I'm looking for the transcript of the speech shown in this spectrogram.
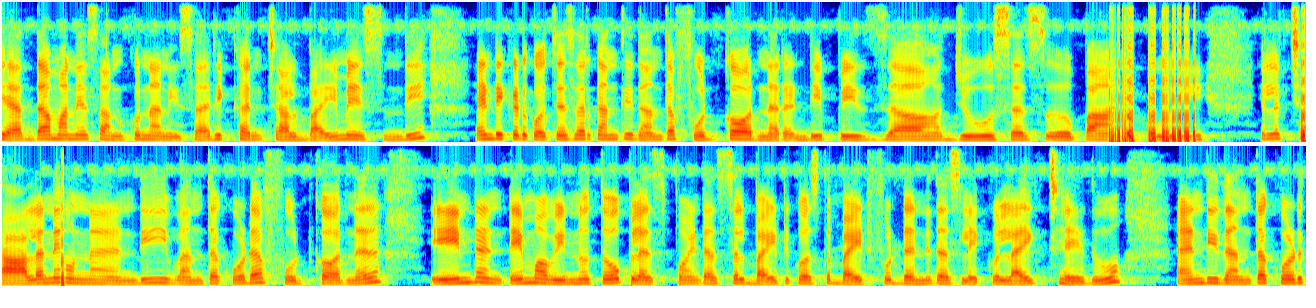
చేద్దామనేసి అనుకున్నాను ఈసారి కానీ చాలా భయం వేసింది. అండ్ ఇక్కడికి వచ్చేసరికి అంతా ఇదంతా ఫుడ్ కార్నర్ అండి. పిజ్జా జ్యూసెస్ పానీపూరి ఇలా చాలానే ఉన్నాయండి. ఇవంతా కూడా ఫుడ్ కార్నర్. ఏంటంటే మా విన్నుతో ప్లస్ పాయింట్ అస్సలు బయటకు వస్తే బయట ఫుడ్ అనేది అసలు ఎక్కువ లైక్ చేయదు. అండ్ ఇదంతా కూడా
